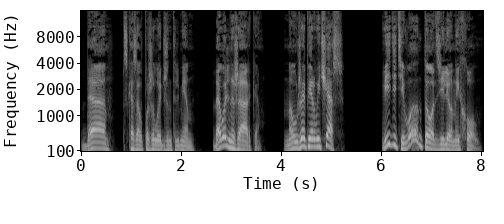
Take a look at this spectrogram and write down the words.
«Да», — сказал пожилой джентльмен, — «довольно жарко. Но уже первый час. Видите, вон тот зеленый холм?»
